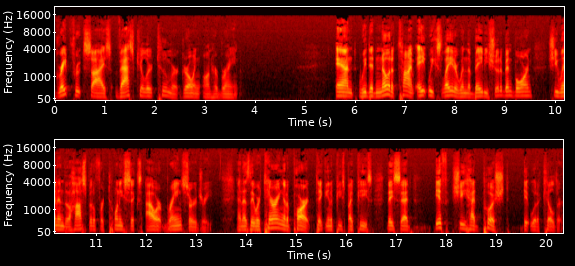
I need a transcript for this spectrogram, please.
grapefruit size vascular tumor growing on her brain. And we didn't know at the time. Eight weeks later, when the baby should have been born, she went into the hospital for 26 hour brain surgery. And as they were tearing it apart, taking it piece by piece, they said, if she had pushed, it would have killed her.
